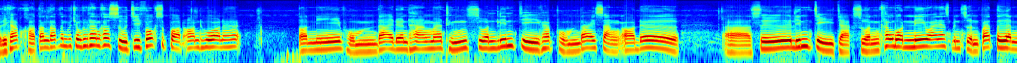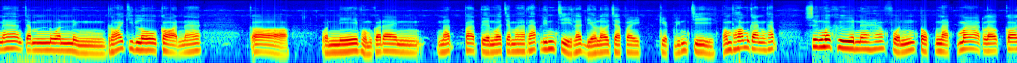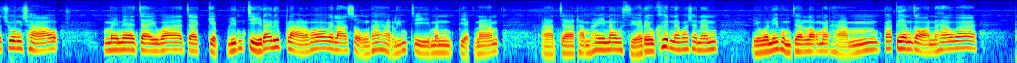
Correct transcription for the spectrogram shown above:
วัสดีครับ ขอต้อนรับท่านผู้ชมทุกท่านเข้าสู่ G Fox Sport on Tour นะฮะ ตอนนี้ผมได้เดินทางมาถึงสวนลิ้นจี่ครับ ผมได้สั่งออเดอร์ซื้อลิ้นจี่จากสวนข้างบนนี้ไว้นะ เป็นสวนป้าเตือนนะฮะจำนวน 100 กิโลก่อนนะ ก็วันนี้ผมก็ได้นัดป้าเตือนว่าจะมารับลิ้นจี่ แล้วเดี๋ยวเราจะไปเก็บลิ้นจี่พร้อม ๆ กันครับ ซึ่งเมื่อคืนนะฮะฝนตกหนักมากแล้วก็ช่วงเช้า ไม่แน่ใจว่าจะเก็บลิ้นจี่ได้หรือเปล่านะเพราะว่าเวลาส่งถ้าหากลิ้นจี่มันเปียกน้ำอาจจะทำให้เน่าเสียเร็วขึ้นนะเพราะฉะนั้นเดี๋ยววันนี้ผมจะลองมาถามป้าเตือนก่อนนะฮะว่า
